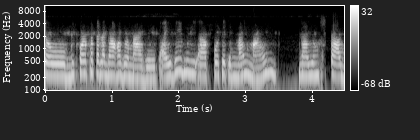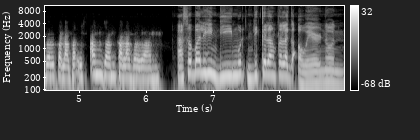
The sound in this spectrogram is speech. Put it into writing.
So, before pa talaga ako graduate, I really uh, put it in my mind na yung struggle talaga is andyan talaga yan. Ah, so bali hindi mo hindi ka lang talaga aware nun.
